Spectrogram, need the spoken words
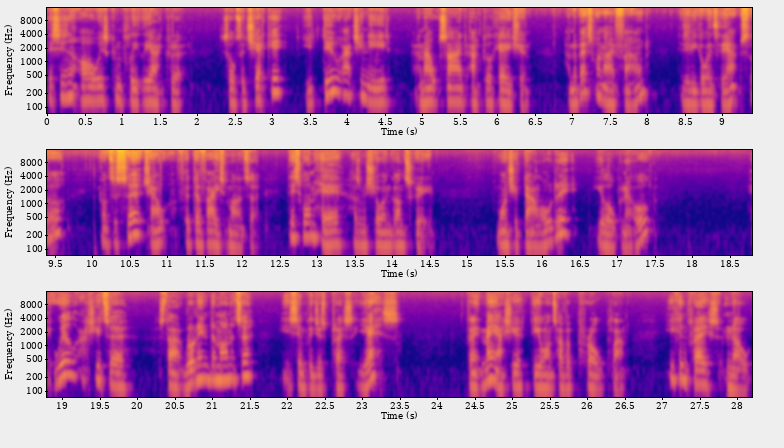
this isn't always completely accurate. So to check it you do actually need an outside application and the best one I've found is if you go into the App Store you want to search out for device monitor. This one here as I'm showing on screen. Once you've downloaded it, you'll open it up. It will ask you to start running the monitor. You simply just press yes. Then it may ask you, do you want to have a pro plan? You can press no,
